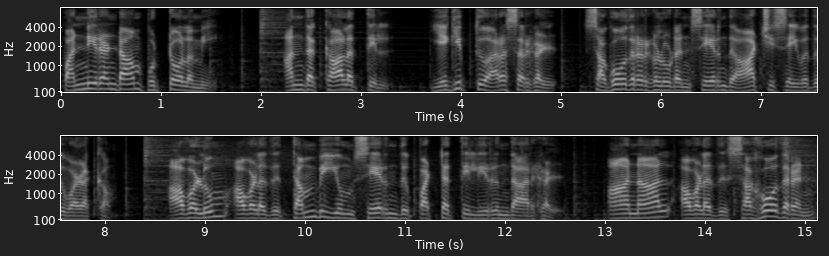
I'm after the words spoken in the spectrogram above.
பன்னிரண்டாம் புட்டோலமி. அந்த காலத்தில் எகிப்து அரசர்கள் சகோதரர்களுடன் சேர்ந்து ஆட்சி செய்வது வழக்கம். அவளும் அவளது தம்பியும் சேர்ந்து பட்டத்தில் இருந்தார்கள். ஆனால் அவளது சகோதரன்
